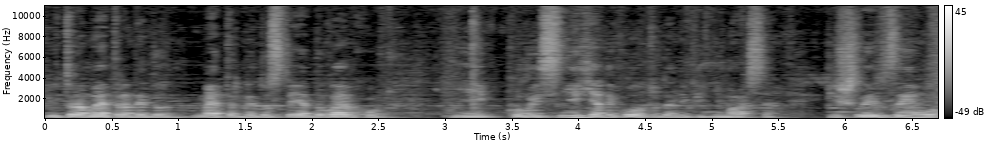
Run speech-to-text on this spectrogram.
півтора метра не до, метр не достає до верху. І коли сніг, я ніколи туди не піднімався. Пішли в зиму.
